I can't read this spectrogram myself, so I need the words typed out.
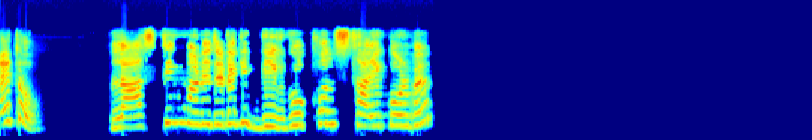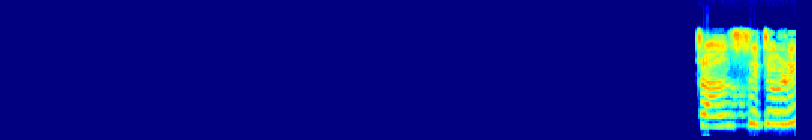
তাই তো? লাস্টিং মানে যেটা কি দীর্ঘক্ষণ স্থায়ী করবে? ট্রান্সিটরি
